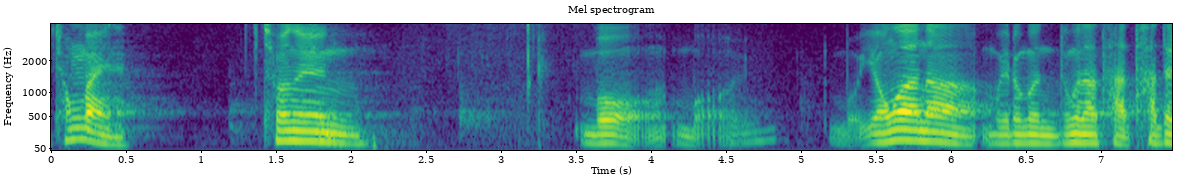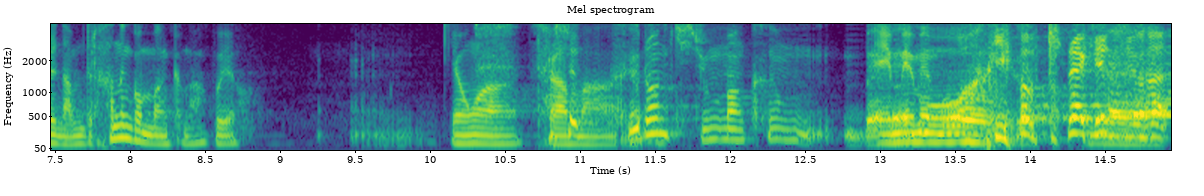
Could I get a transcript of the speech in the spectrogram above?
청마에는 저는 뭐 뭐 뭐 영화나 뭐 이런 건 누구나 다 다들 남들 하는 것만큼 하고요. 영화, 드라마 그런 기준만큼 매- 애매모호하게. 없긴 하겠지만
